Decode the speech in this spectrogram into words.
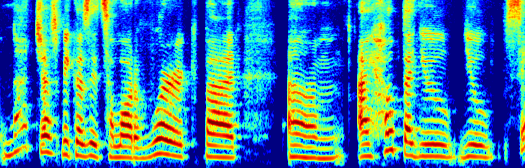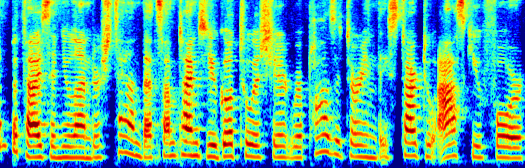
not just because it's a lot of work, but um, I hope that you you sympathize and you'll understand that sometimes you go to a shared repository and they start to ask you for,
